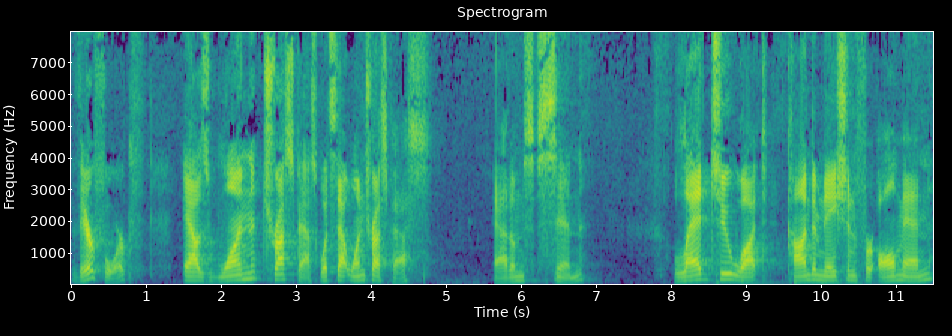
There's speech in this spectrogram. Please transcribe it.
Therefore, as one trespass, what's that one trespass? Adam's sin led to what? Condemnation for all men.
